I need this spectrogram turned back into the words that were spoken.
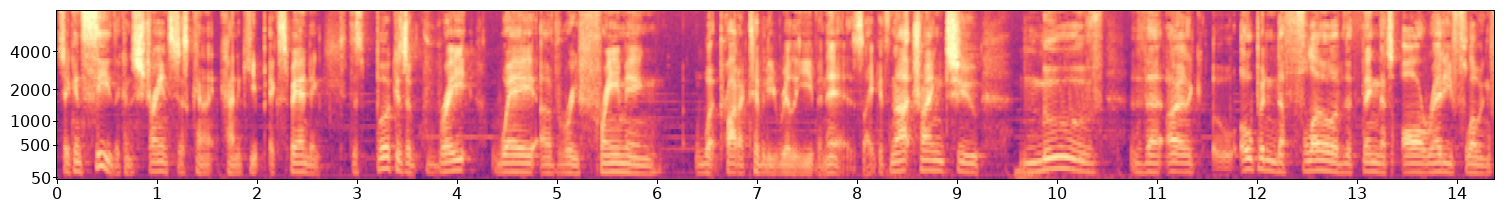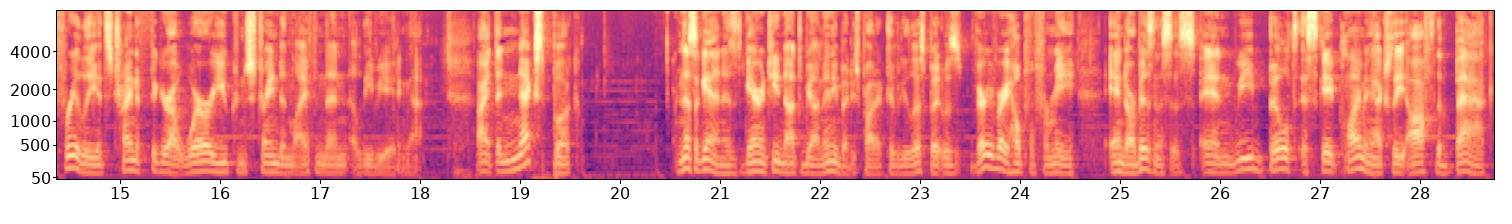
So you can see the constraints just kind of kind of keep expanding. This book is a great way of reframing what productivity really even is. Like it's not trying to move the or like open the flow of the thing that's already flowing freely. It's trying to figure out where are you constrained in life and then alleviating that. All right, the next book and this again is guaranteed not to be on anybody's productivity list, but it was very, very helpful for me and our businesses. And we built Escape Climbing actually off the back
